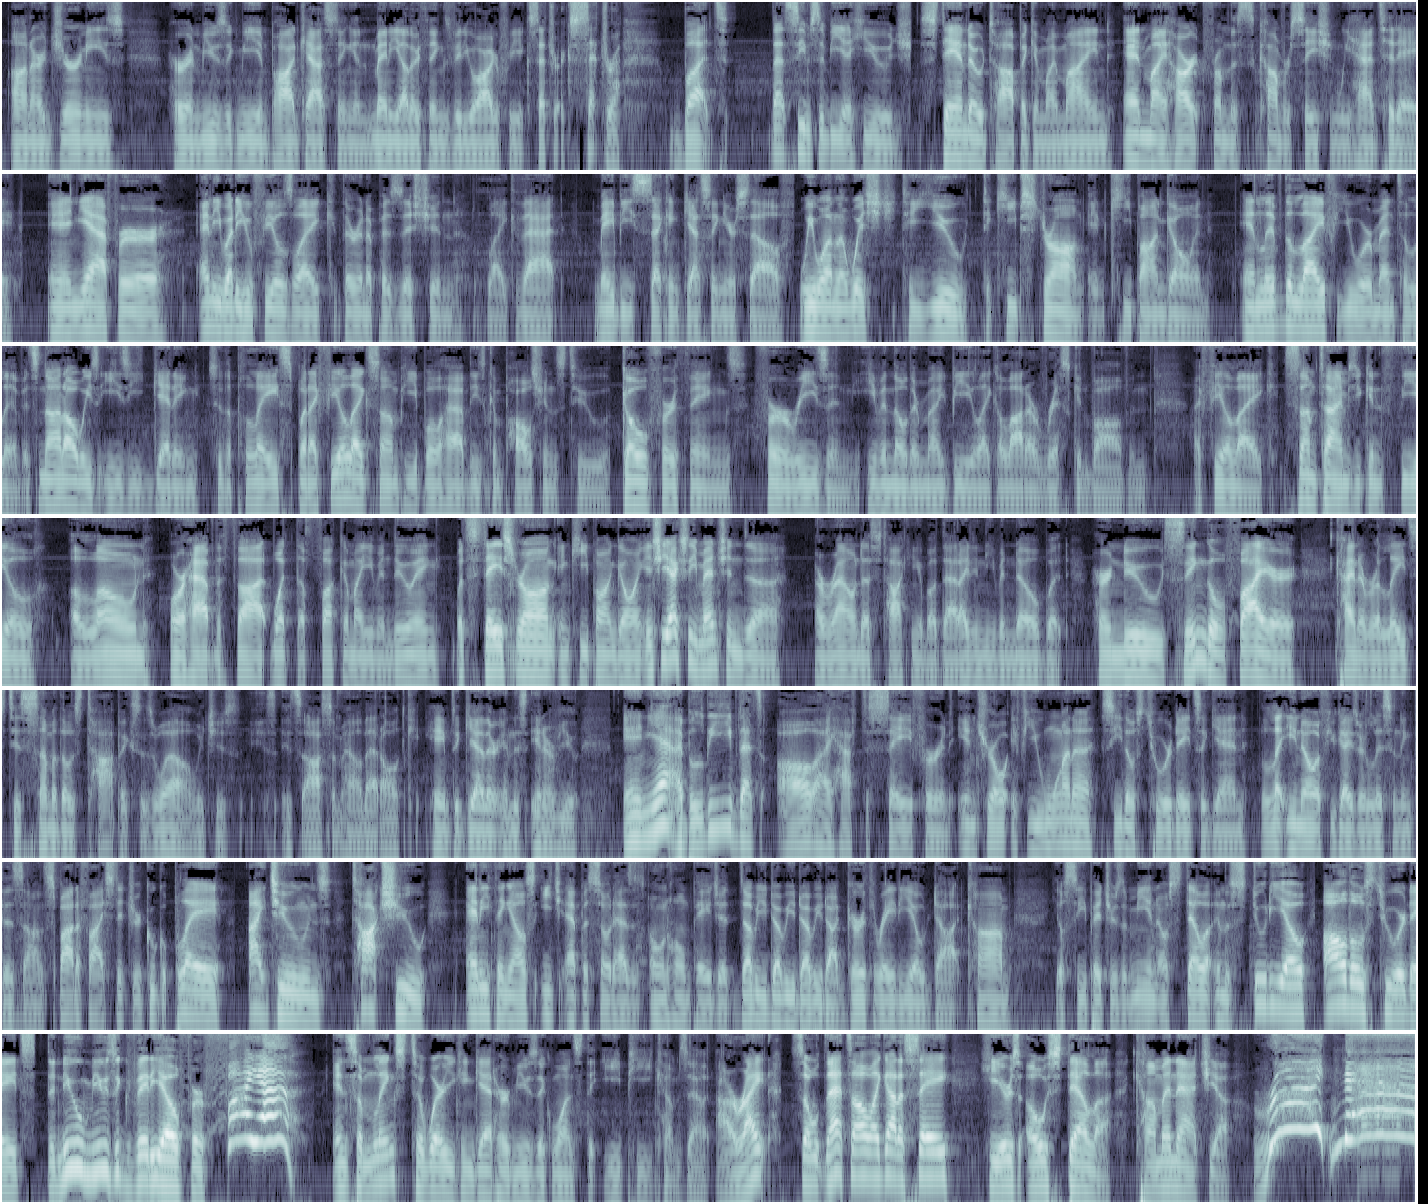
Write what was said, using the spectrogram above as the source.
on our journeys her in music, me in podcasting, and many other things, videography, etc., etc. But that seems to be a huge standout topic in my mind and my heart from this conversation we had today. And yeah, for anybody who feels like they're in a position like that, maybe second guessing yourself, we want to wish to you to keep strong and keep on going and live the life you were meant to live. It's not always easy getting to the place, but I feel like some people have these compulsions to go for things for a reason, even though there might be like a lot of risk involved. And I feel like sometimes you can feel alone or have the thought, what the fuck am I even doing? But stay strong and keep on going. And she actually mentioned uh, around us talking about that. I didn't even know, but her new single, Fire, kind of relates to some of those topics as well, which is, is it's awesome how that all came together in this interview. And yeah, I believe that's all I have to say for an intro. If you want to see those tour dates again, let you know if you guys are listening to this on Spotify, Stitcher, Google Play, iTunes, TalkShoe, anything else. Each episode has its own homepage at www.girthradio.com. You'll see pictures of me and Ostella in the studio, all those tour dates, the new music video for Fire, and some links to where you can get her music once the EP comes out. All right? So that's all I got to say. Here's Ostella coming at you right now.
